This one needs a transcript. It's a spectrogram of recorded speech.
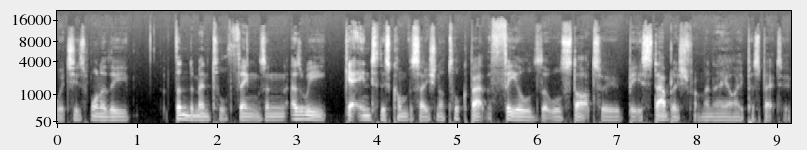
which is one of the fundamental things. And as we get into this conversation, I'll talk about the fields that will start to be established from an AI perspective.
